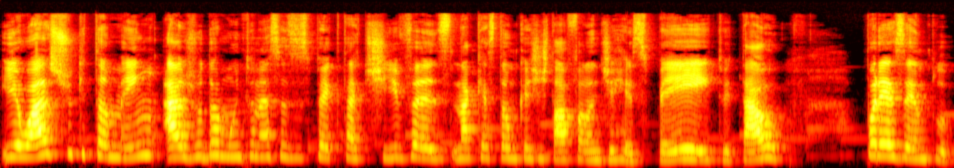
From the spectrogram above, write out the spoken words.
E eu acho que também ajuda muito nessas expectativas, na questão que a gente tava falando de respeito e tal. Por exemplo,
